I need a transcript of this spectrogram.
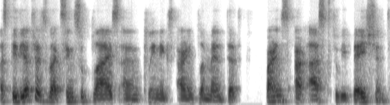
As pediatrics vaccine supplies and clinics are implemented, parents are asked to be patient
